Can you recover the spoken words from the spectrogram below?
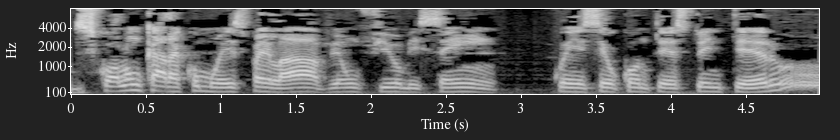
descola um cara como esse pra ir lá ver um filme sem conhecer o contexto inteiro,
